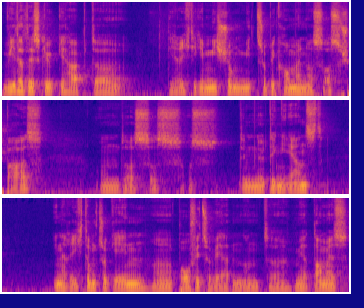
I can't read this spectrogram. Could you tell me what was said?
wieder das Glück gehabt, äh, die richtige Mischung mitzubekommen aus, aus Spaß und aus, aus, aus dem nötigen Ernst. in eine Richtung zu gehen, äh, Profi zu werden. Und äh, mir hat damals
